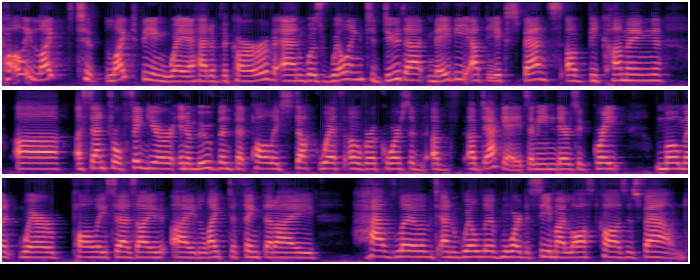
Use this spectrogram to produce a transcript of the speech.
Pauli liked to liked being way ahead of the curve and was willing to do that, maybe at the expense of becoming uh, a central figure in a movement that Pauli stuck with over a course of, of, of decades. I mean, there's a great moment where Pauli says, "I I like to think that I." have lived and will live more to see my lost causes found.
